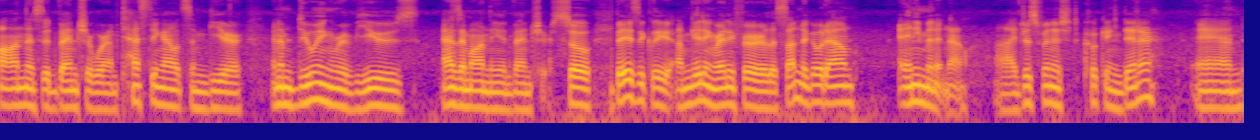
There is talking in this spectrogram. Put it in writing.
on this adventure where I'm testing out some gear and I'm doing reviews as I'm on the adventure. So basically, I'm getting ready for the sun to go down any minute now. I just finished cooking dinner and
